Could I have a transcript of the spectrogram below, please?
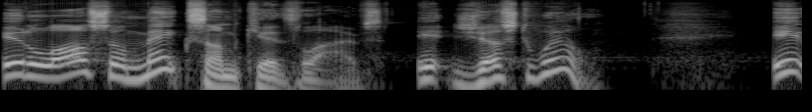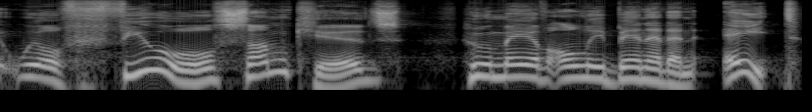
It'll also make some kids lives. It just will. It will fuel some kids who may have only been at an 8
